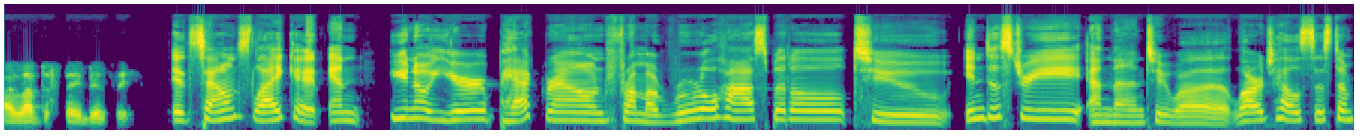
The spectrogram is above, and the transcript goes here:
I love to stay busy. It sounds like it. And, you know, your background from a rural hospital to industry and then to a large health system,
